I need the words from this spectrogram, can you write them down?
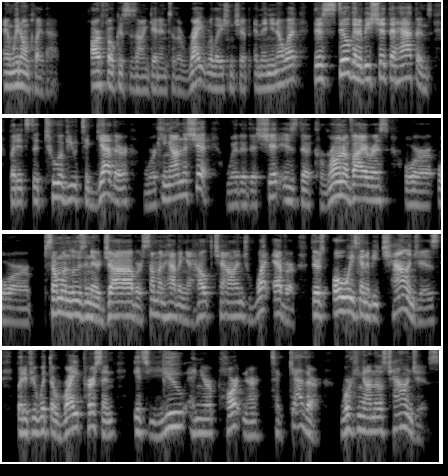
And we don't play that. Our focus is on getting to the right relationship. And then you know what? There's still going to be shit that happens, but it's the two of you together working on the shit. Whether the shit is the coronavirus or or someone losing their job or someone having a health challenge, whatever. There's always going to be challenges, but if you're with the right person, it's you and your partner together working on those challenges.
